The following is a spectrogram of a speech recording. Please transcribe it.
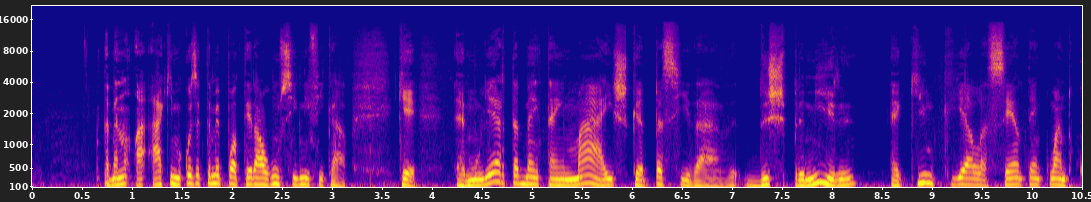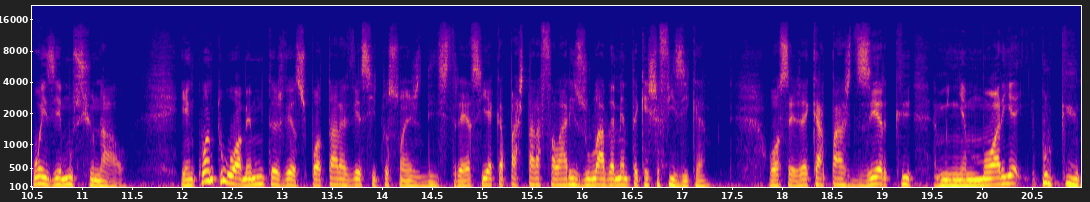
também não, há aqui uma coisa que também pode ter algum significado, que é a mulher também tem mais capacidade de exprimir aquilo que ela sente enquanto coisa emocional. Enquanto o homem muitas vezes pode estar a ver situações de estresse e é capaz de estar a falar isoladamente da queixa física. Ou seja, é capaz de dizer que a minha memória. Porque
